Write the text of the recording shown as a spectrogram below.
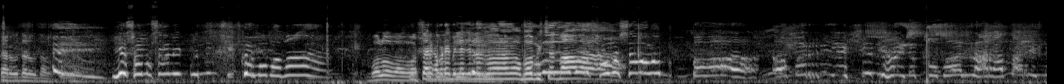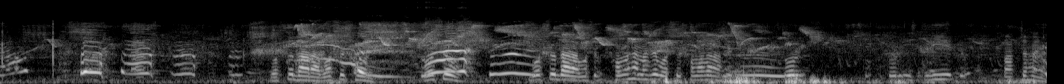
দাঁড়াও দাঁড়াও দাঁড়াও। এই সমস্যা আমি কোনদিন ঠিক করব বাবা? বলো বাবা কুত্তার ঘরে মিলে যাবে ভবিষ্যৎ বাবা। সমস্যা বাবা বাবা আমার রিয়াকশনই হয় না বাবা লড়া পারি না। বসো দাঁড়া বসো শোন। বসো বসো দাঁড়া বসো। সমাধান আছে বসো সমাধান আছে। তোর তোর স্ত্রী বাচ্চা হয় না?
